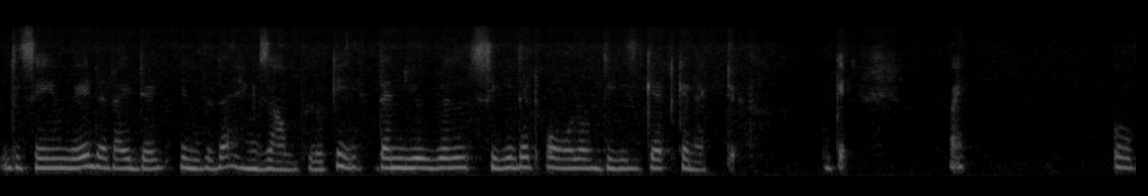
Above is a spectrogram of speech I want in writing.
the same way that I did into the example okay? Then you will see that all of these get connected okay? Fine. Oh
